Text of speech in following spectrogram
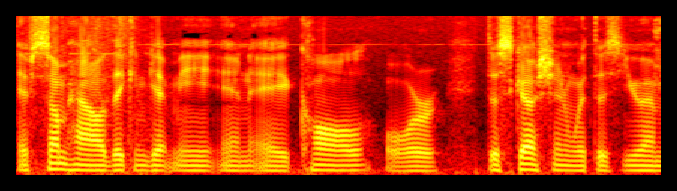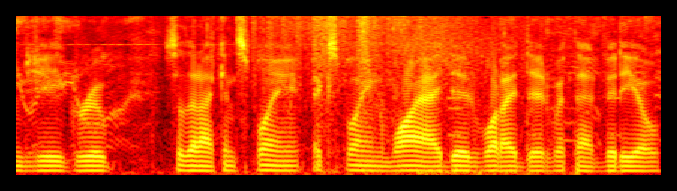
if somehow they can get me in a call or discussion with this UMG group so that I can explain, explain why I did what I did with that video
